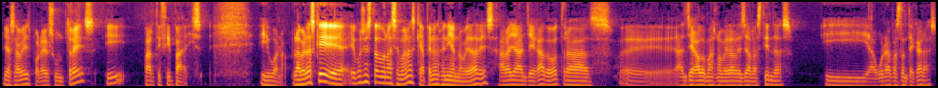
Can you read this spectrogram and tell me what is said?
Ya sabéis, poneros un 3 y participáis. Y bueno, la verdad es que hemos estado unas semanas que apenas venían novedades. Ahora ya han llegado otras. eh, han llegado más novedades ya a las tiendas. Y algunas bastante caras.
